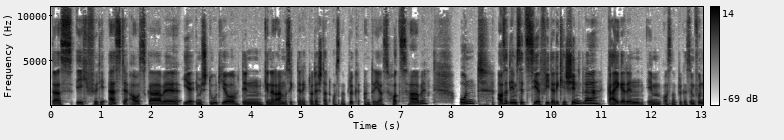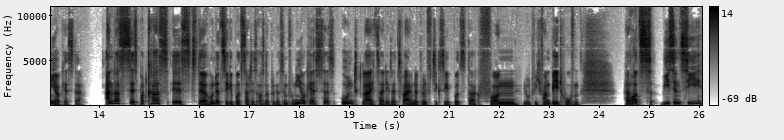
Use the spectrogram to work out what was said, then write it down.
dass ich für die erste Ausgabe hier im Studio den Generalmusikdirektor der Stadt Osnabrück, Andreas Hotz, habe. Und außerdem sitzt hier Friederike Schindler, Geigerin im Osnabrücker Symphonieorchester. Anlass des Podcasts ist der 100. Geburtstag des Osnabrücker Symphonieorchesters und gleichzeitig der 250. Geburtstag von Ludwig van Beethoven. Herr Hotz, wie sind Sie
